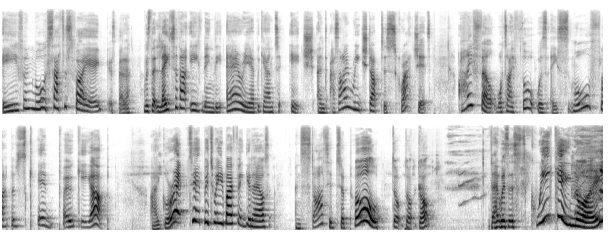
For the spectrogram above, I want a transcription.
Even more satisfying, it's better, was that later that evening the area began to itch, and as I reached up to scratch it, I felt what I thought was a small flap of skin poking up. I gripped it between my fingernails and started to pull. Dot dot dot. There was a squeaking noise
